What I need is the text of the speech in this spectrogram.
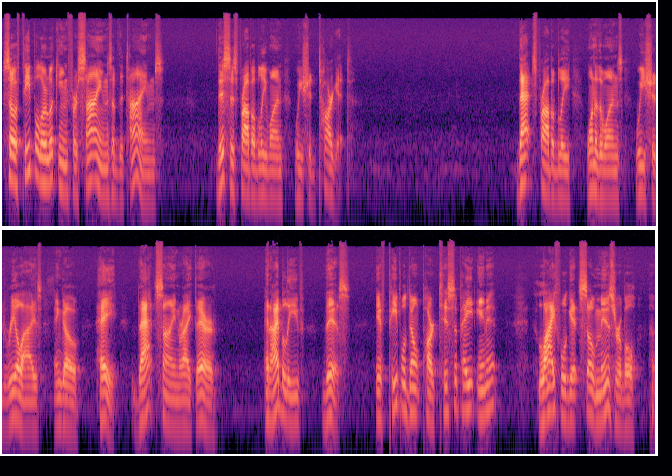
So if people are looking for signs of the times, this is probably one we should target. That's probably one of the ones we should realize and go, hey, that sign right there. And I believe this if people don't participate in it, life will get so miserable,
